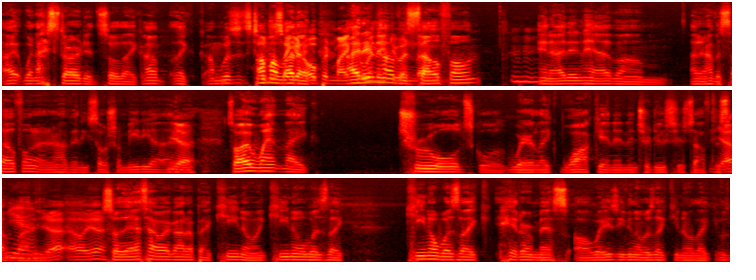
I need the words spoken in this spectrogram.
I when I started. So like I'm like I'm was it still I'm just a like an open mic? I didn't have a doing, cell phone Mhm. and I didn't have um I didn't have a cell phone. I didn't have any social media. I Yeah. So I went like true old school, where like walk in and introduce yourself to Yeah. somebody. Yeah. Yeah. Oh yeah. So that's how I got up at Kino, and Kino was like, Kino was like hit or miss always, even though it was like you know like it was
